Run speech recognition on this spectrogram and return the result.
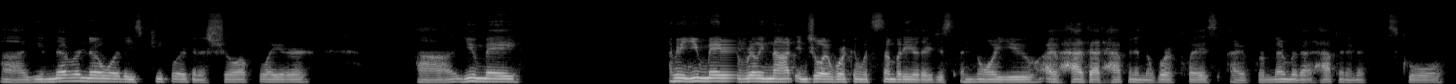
Uh, you never know where these people are going to show up later. Uh, you may I mean, you may really not enjoy working with somebody or they just annoy you. I've had that happen in the workplace. I remember that happening at school.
